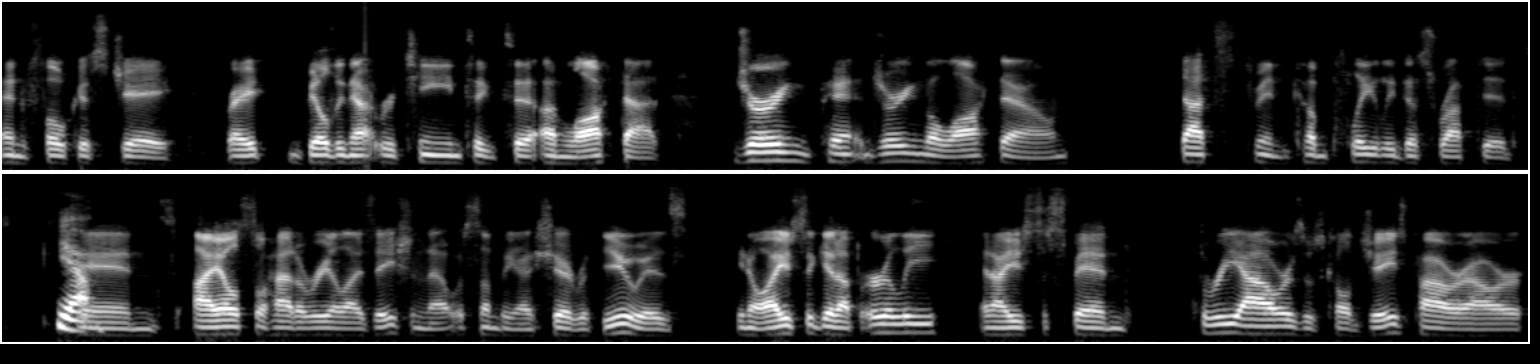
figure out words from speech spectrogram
and focused Jay, right? Building that routine to to unlock that during during the lockdown. That's been completely disrupted. Yeah. And I also had a realization that was something I shared with you is, you know, I used to get up early and I used to spend three hours. It was called Jay's Power Hour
